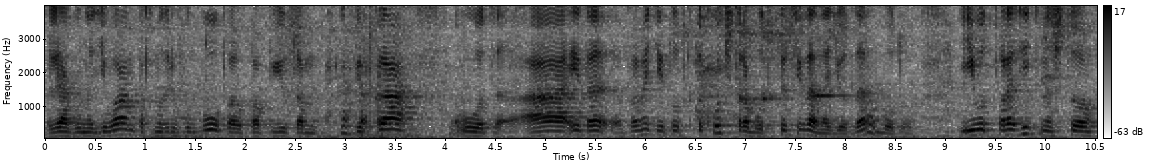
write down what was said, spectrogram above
лягу на диван, посмотрю футбол, попью там пивка, вот. А это, понимаете, тот, кто хочет работать, тот всегда найдет, да, работу. И вот поразительно, что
